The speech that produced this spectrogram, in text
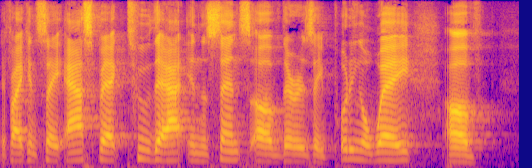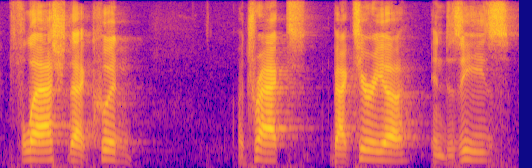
if I can say, aspect to that in the sense of there is a putting away of flesh that could attract bacteria and disease.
